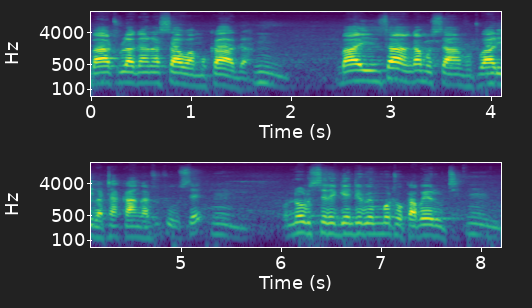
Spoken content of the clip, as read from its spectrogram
baatulagana saawa mukaaga. Mm, bayinza nga musanvu twali bataka nga tutuuse. N'oluseregende lw'emmotoka bwe. Um,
